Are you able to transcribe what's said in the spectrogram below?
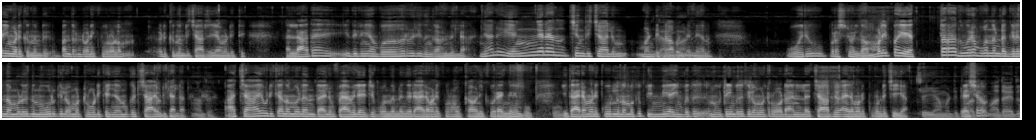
ടൈം എടുക്കുന്നുണ്ട്. പന്ത്രണ്ട് മണിക്കൂറോളം എടുക്കുന്നുണ്ട് ചാർജ് ചെയ്യാൻ വേണ്ടിയിട്ട് അല്ലാതെ ഇതിൽ ഞാൻ വേറൊരു ഇതും കാണുന്നില്ല. ഞാൻ എങ്ങനെ ചിന്തിച്ചാലും വണ്ടി ലാഭം തന്നെയാണ്. ഒരു പ്രശ്നമില്ല നമ്മളിപ്പോൾ എത്ര ദൂരം പോകുന്നുണ്ടെങ്കിലും ഒരു നൂറ് കിലോമീറ്റർ ഓടിക്കഴിഞ്ഞാൽ നമുക്ക് ഒരു ചായ കുടിക്കാമല്ലോ ആ ചായ കുടിക്കാൻ നമ്മൾ എന്തായാലും ഫാമിലി ആയിട്ട് പോകുന്നുണ്ടെങ്കിൽ ഒരു അരമണിക്കൂർ മുക്കാൽ മണിക്കൂർ എങ്ങനെയും പോകും. ഇത് അരമണിക്കൂറിൽ നമുക്ക് പിന്നെ അമ്പത് നൂറ്റി അമ്പത് കിലോമീറ്റർ ഓടാനുള്ള ചാർജ് അരമണിക്കൂർ കൊണ്ട് ചെയ്യാം. ചെയ്യാൻ പറ്റും അതായത്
